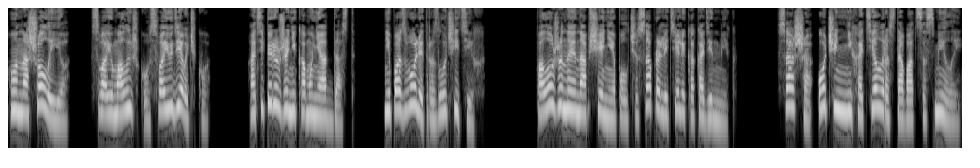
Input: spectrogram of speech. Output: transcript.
Он нашел ее, свою малышку, свою девочку, а теперь уже никому не отдаст, не позволит разлучить их. Положенные на общение полчаса пролетели как один миг. Саша очень не хотел расставаться с Милой.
